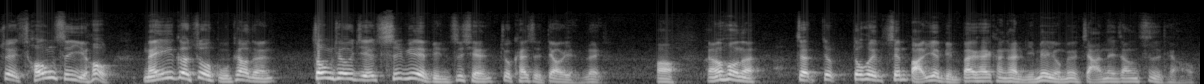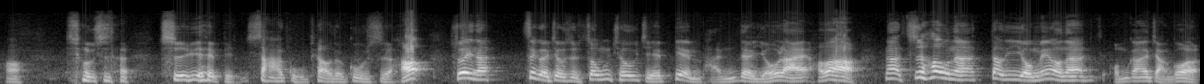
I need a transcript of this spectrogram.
所以从此以后，每一个做股票的人，中秋节吃月饼之前就开始掉眼泪，哦，然后呢，这就都会先把月饼掰开看看里面有没有夹那张字条，哦，就是吃月饼杀股票的故事。好，所以呢。这个就是中秋节变盘的由来，好不好？那之后呢，到底有没有呢？我们刚才讲过了，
